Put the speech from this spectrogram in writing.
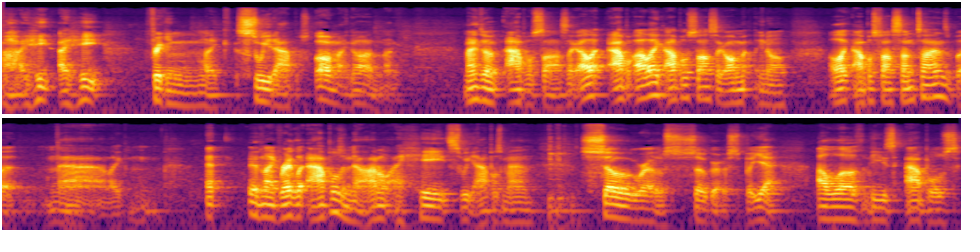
Oh, I hate I hate freaking like sweet apples. Oh my god, like reminds me of applesauce. Like I like apple I like applesauce like all you know, I like applesauce sometimes, but nah, like and, and like regular apples, no, I don't I hate sweet apples, man. So gross, so gross. But yeah, I love these apples.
